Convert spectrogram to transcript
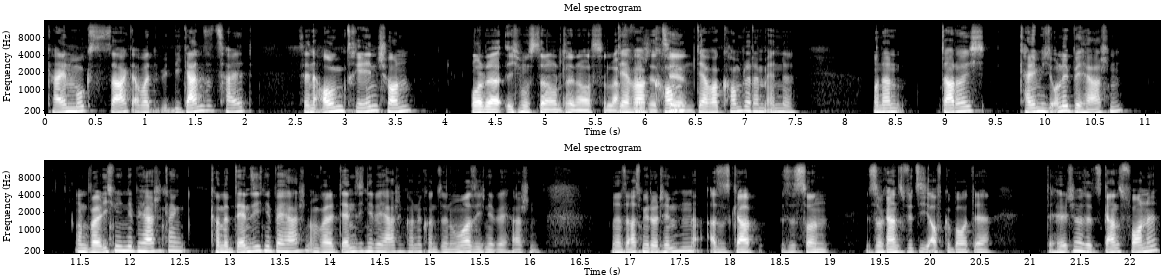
kein Mucks sagt, aber die, die ganze Zeit, seine Augen drehen schon. Oder ich muss dann unter hinaus zu lachen. Der war, kom der war komplett am Ende. Und dann, dadurch kann ich mich auch nicht beherrschen. Und weil ich mich nicht beherrschen kann, konnte Dan sich nicht beherrschen. Und weil Dan sich nicht beherrschen konnte, konnte Noah sich nicht beherrschen. Und dann saß mir dort hinten, also es gab, es ist so ein, ist so ganz witzig aufgebaut. Der, der Hilscher sitzt ganz vorne.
